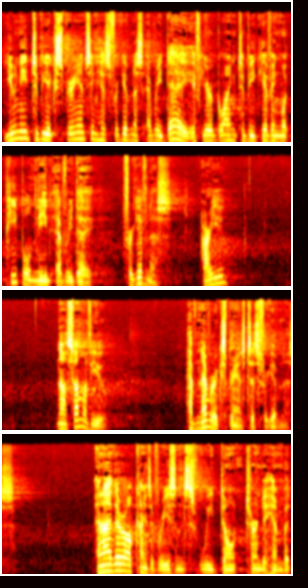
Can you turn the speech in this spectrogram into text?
You need to be experiencing His forgiveness every day if you're going to be giving what people need every day forgiveness. Are you? Now, some of you have never experienced His forgiveness. And I, there are all kinds of reasons we don't turn to Him, but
